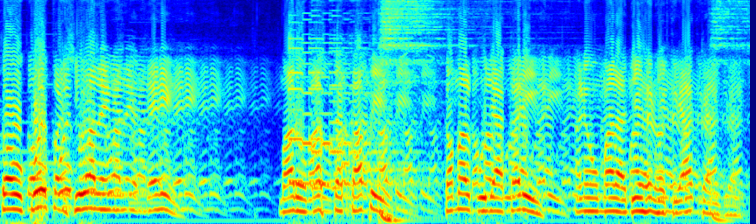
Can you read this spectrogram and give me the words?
તો હું કોઈ પણ શિવાલયની અંદર નહીં મારું મસ્તક કાપી કમળ પૂજા કરી અને હું મારા દેહનો ત્યાગ કરી દઈશ.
